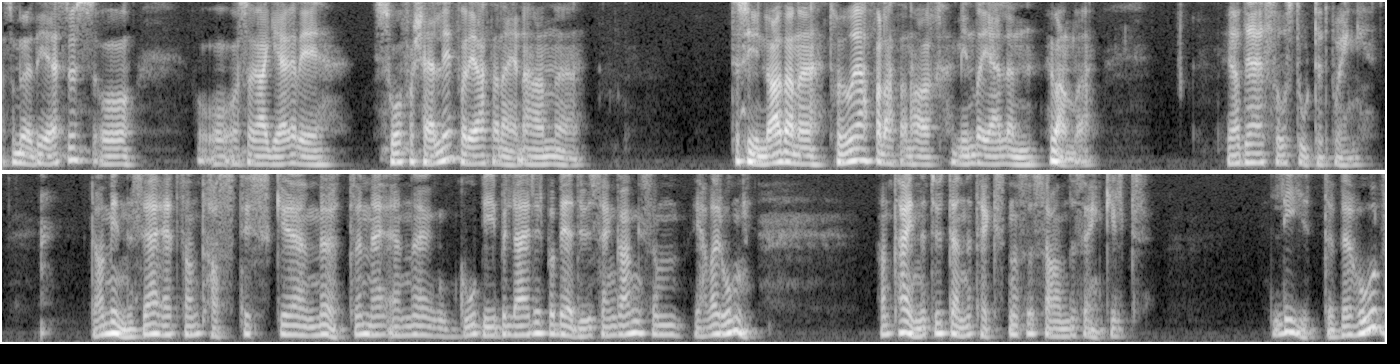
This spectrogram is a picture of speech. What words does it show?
som møter Jesus, og, og, og, så reagerer de så forskjellig fordi at den ene han eh, tilsynelatende tror iallfall at han har mindre gjeld enn hun andre. Ja, det er så stort et poeng. Da minnes jeg et fantastisk uh, møte med en uh, god bibellærer på bedehuset en gang, som jeg var ung. Han tegnet ut denne teksten, og så sa han det så enkelt. Lite behov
